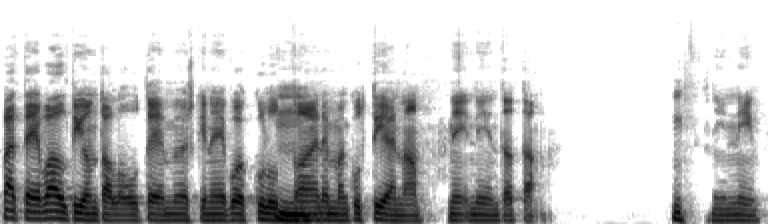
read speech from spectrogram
pätee valtion talouteen myöskin, ei voi kuluttaa mm. enemmän kuin tienaa, niin, niin, tota, niin, niin.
